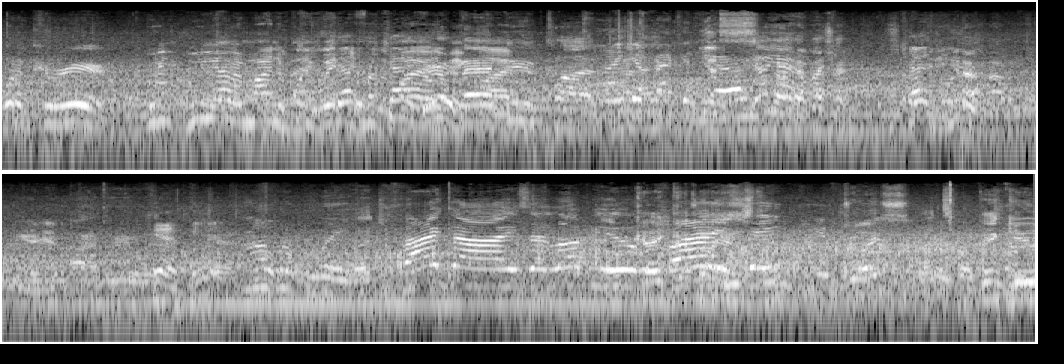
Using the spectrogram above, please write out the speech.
What a career. Who do, you, who do you have in mind to play Whitney for the You're a bad dude, Clive. Can I get back in here? Probably. Bye, guys. I love you. Okay, Bye. good Thank you. Joyce. Thank you.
